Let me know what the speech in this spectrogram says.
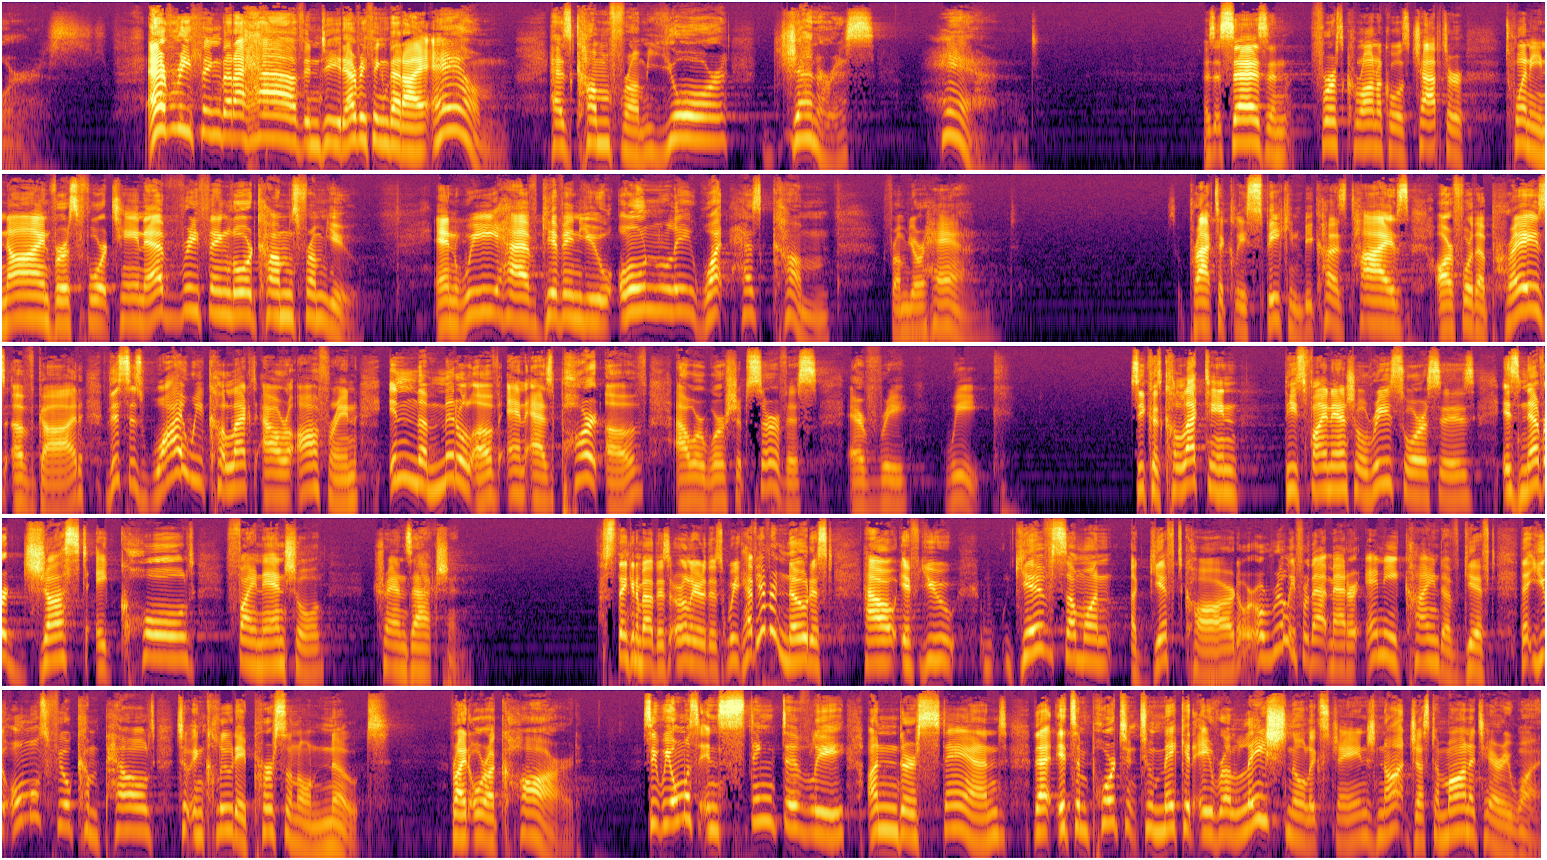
Everything that I have, indeed, everything that I am, has come from your generous hand. As it says in First Chronicles chapter 29, verse 14, everything, Lord, comes from you and we have given you only what has come from your hand. So, practically speaking, because tithes are for the praise of God, this is why we collect our offering in the middle of and as part of our worship service every week. See, because collecting these financial resources is never just a cold financial transaction. I was thinking about this earlier this week. Have you ever noticed how if you give someone a gift card, or, or, really for that matter, any kind of gift, that you almost feel compelled to include a personal note, right, or a card? See, we almost instinctively understand that it's important to make it a relational exchange, not just a monetary one.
